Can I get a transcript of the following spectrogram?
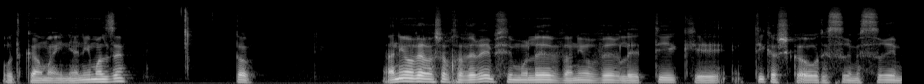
עוד כמה עניינים על זה. טוב, אני עובר עכשיו חברים, שימו לב, אני עובר לתיק אה, תיק השקעות 2020,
